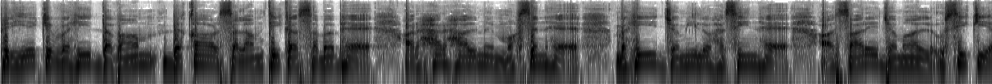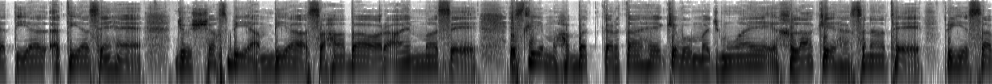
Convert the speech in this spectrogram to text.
پھر یہ کہ وہی دوام بقا اور سلامتی کا سبب ہے اور ہر حال میں محسن ہے۔ وہی جمیل و حسین ہے اور سارے جمال اسی کی عطیہ عطیہ سے ہیں۔ جو شخص بھی انبیاء، صحابہ اور آئمہ سے اس لیے محبت کرتا ہے کہ وہ مجموعہ اخلاق حسنا تھے تو یہ سب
